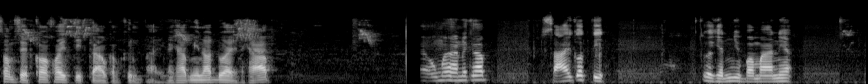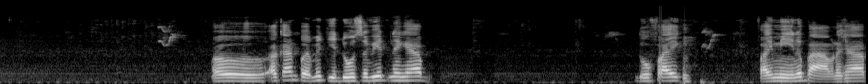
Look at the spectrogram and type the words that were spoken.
ซ่อมเสร็จก็ค่อยติดกาวกลับขึ้นไปนะครับ มีน็อตด้วยนะครับแกะออกมานะครับ สายก็ติด ก็เห็นอยู่ประมาณเนี้ยเอออาการเปิดไม่ติดดูสวิตช์นะครับ ดูไฟไฟมีหรือเปล่านะครับ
